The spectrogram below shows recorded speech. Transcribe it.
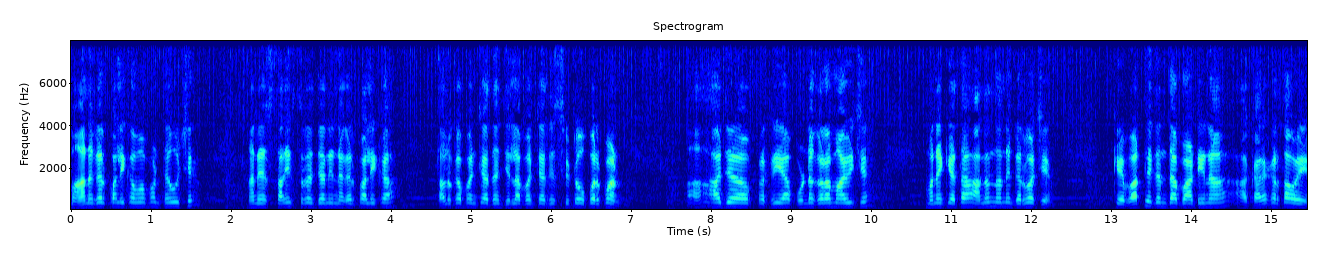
મહાનગરપાલિકામાં પણ થયું છે અને સ્થાનિક સ્વરાજ્યની નગરપાલિકા, તાલુકા પંચાયત અને જિલ્લા પંચાયતની સીટો ઉપર પણ આ જ પ્રક્રિયા પૂર્ણ કરવામાં આવી છે. મને કહેતા આનંદ અને ગર્વ છે કે ભારતીય જનતા પાર્ટીના આ કાર્યકર્તાઓએ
